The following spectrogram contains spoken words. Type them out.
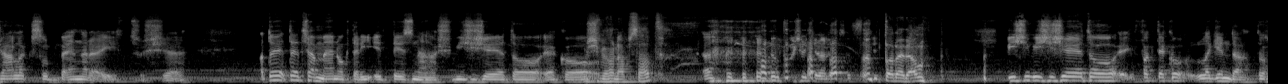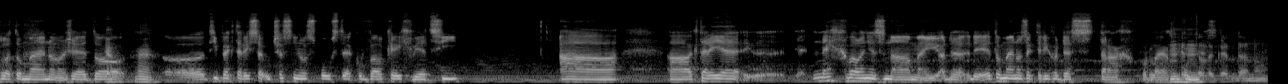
Jarlaxl Benray, což je... A to je, to je třeba jméno, který i ty znáš. Víš, že je to jako... Můžeš mi ho napsat? Můžu ti ho napsat. to nedám. Víš, víš, že je to fakt jako legenda, tohleto jméno, že je to Jo, jo. uh, týpek, který se účastnil spousty jako velkých věcí a, a který je eh, nechvalně známý. Je to jméno, ze kterého jde strach, podle jako. Mhm. To je legenda, no.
